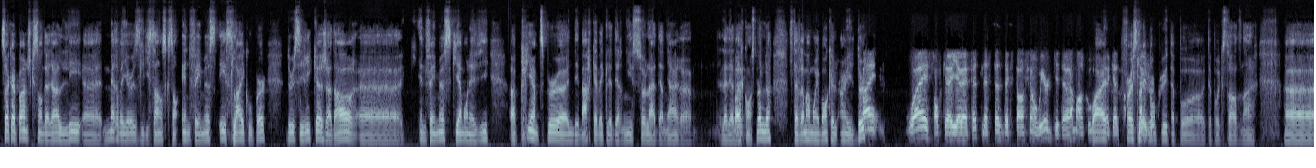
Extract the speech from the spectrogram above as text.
Sucker Punch qui sont derrière les euh, merveilleuses licences qui sont Infamous et Sly Cooper, deux séries que j'adore. Infamous qui, à mon avis, a pris un petit peu euh, une débarque avec le dernier sur la dernière, euh, la dernière console. C'était vraiment moins bon que le 1 et le 2. Ouais. sauf qu'il avait fait l'espèce d'extension weird qui était vraiment cool. Ouais, First Light non plus était pas, était pas extraordinaire. Euh,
